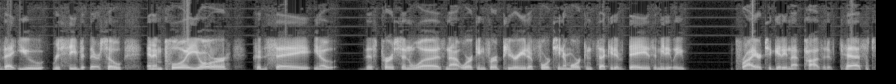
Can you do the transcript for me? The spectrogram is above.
that you received it there. So an employer could say, you know, this person was not working for a period of 14 or more consecutive days immediately prior to getting that positive test,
